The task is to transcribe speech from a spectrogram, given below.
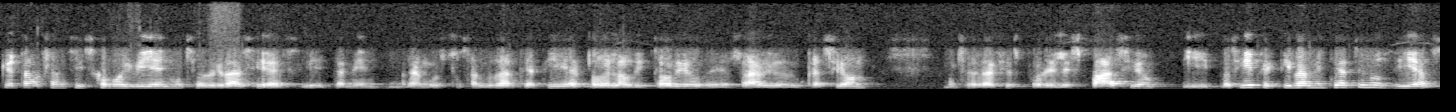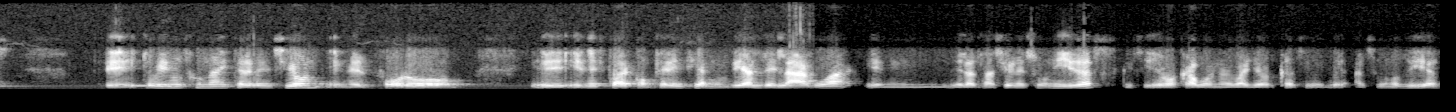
¿Qué tal, Francisco? Muy bien, muchas gracias. Y también un gran gusto saludarte a ti, a todo el auditorio de Radio Educación. Muchas gracias por el espacio. Y pues sí, efectivamente, hace unos días eh, tuvimos una intervención en el foro, eh, en esta conferencia mundial del agua de las Naciones Unidas, que se llevó a cabo en Nueva York hace, unos días.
